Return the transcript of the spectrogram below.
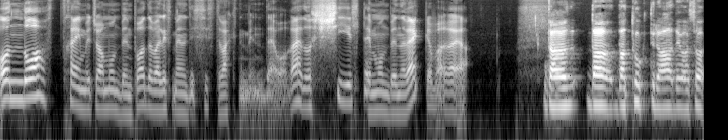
Og nå trenger vi ikke ha munnbind på. Det var liksom en av de siste vaktene mine det året. Da kilte jeg munnbindet vekk, og bare ja. Da, da, da tok du det av deg, og så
